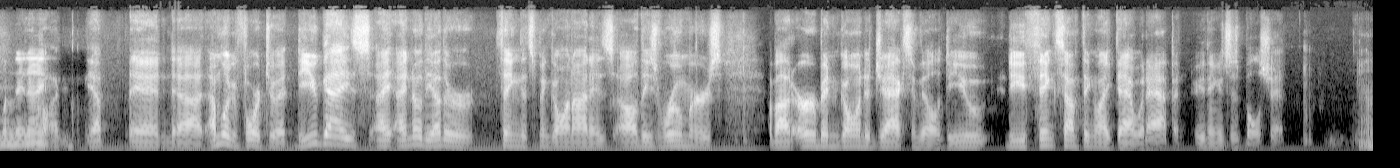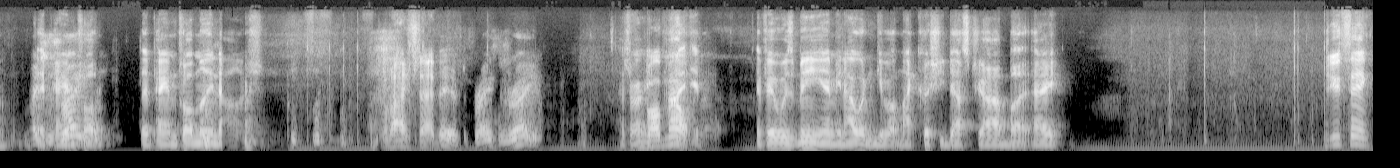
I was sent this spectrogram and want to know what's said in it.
Monday night. Yep. And uh, I'm looking forward to it. Do you guys? I, I know the other thing that's been going on is all these rumors about Urban going to Jacksonville. Do you do you think something like that would happen? Or you think it's just bullshit? They pay him right. twelve. They pay him twelve million dollars. What I've said. Hey, if the price is right. That's right. 12 mil. I- if, if it was me, I mean, I wouldn't give up my cushy desk job, but hey, Do you think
